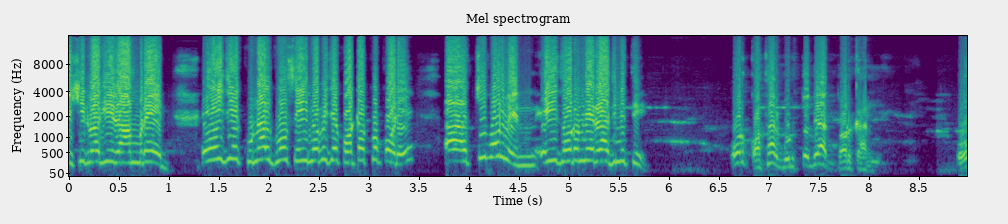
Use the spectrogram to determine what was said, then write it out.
বেশিরভাগই রাম রেড। এই যে কুণাল ঘোষ এইভাবে যে কটাক্ষ করে কি বলবেন এই ধরনের রাজনীতি? ওর কথার গুরুত্ব দেওয়ার দরকার নেই। ও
